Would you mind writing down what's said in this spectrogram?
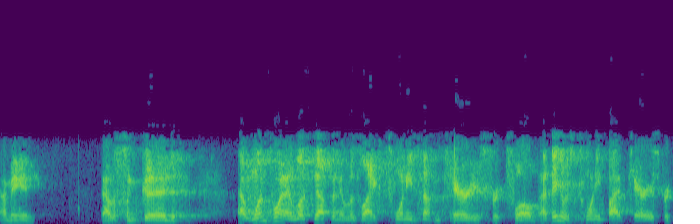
I mean, that was some good. At one point, I looked up and it was like 20 something carries for 12. I think it was 25 carries for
